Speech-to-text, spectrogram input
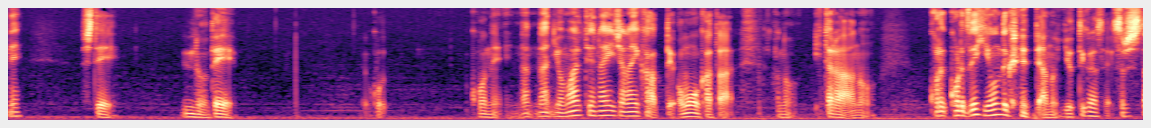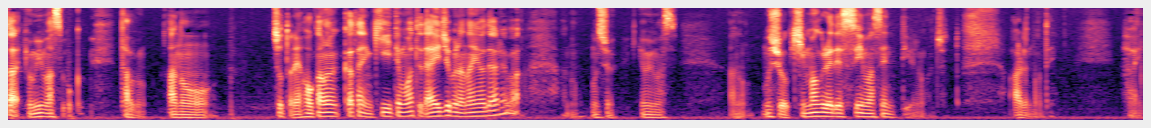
ねしてるのでこうこうねなな読まれてないじゃないかって思う方あのいたらあのこれこれぜひ読んでくれってあの言ってください。そしたら読みます僕。多分。あのちょっとね他の方に聞いてもらって大丈夫な内容であればあのもちろん読みます。あのむしろ気まぐれですいませんっていうのがちょっとあるのではい。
